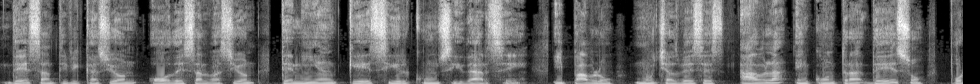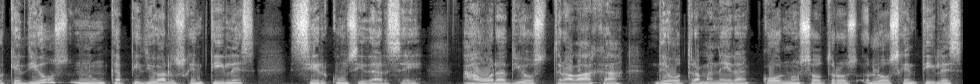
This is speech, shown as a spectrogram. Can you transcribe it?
de santificación o de salvación, tenían que circuncidarse. Y Pablo muchas veces habla en contra de eso, porque Dios nunca pidió a los gentiles circuncidarse. Ahora Dios trabaja de otra manera con nosotros los gentiles.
